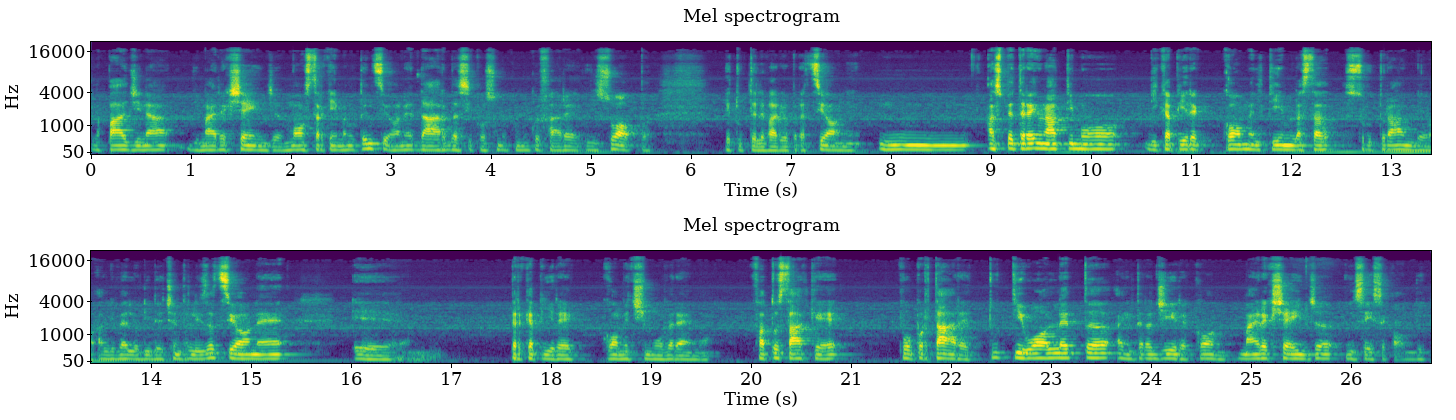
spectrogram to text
la pagina di Myr Exchange mostra che è in manutenzione, da Arda si possono comunque fare il swap. E tutte le varie operazioni. Mm, aspetterei un attimo di capire come il team la sta strutturando a livello di decentralizzazione e, per capire come ci muoveremo. Fatto sta che può portare tutti i wallet a interagire con MyExchange in 6 secondi,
